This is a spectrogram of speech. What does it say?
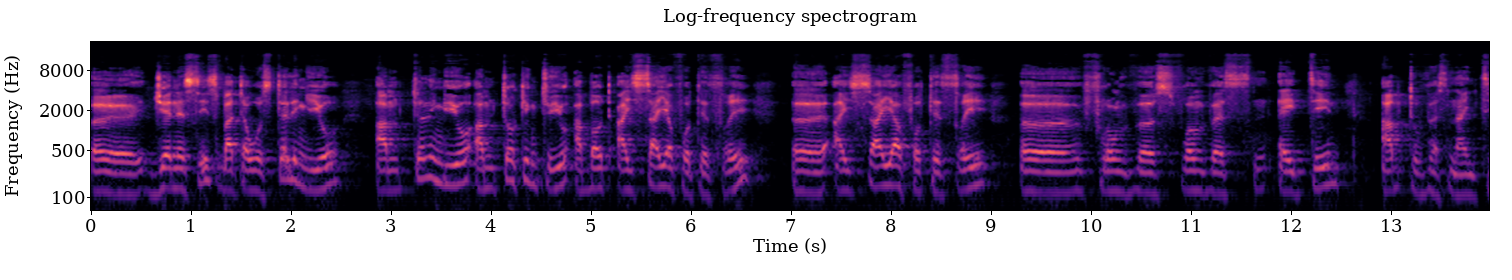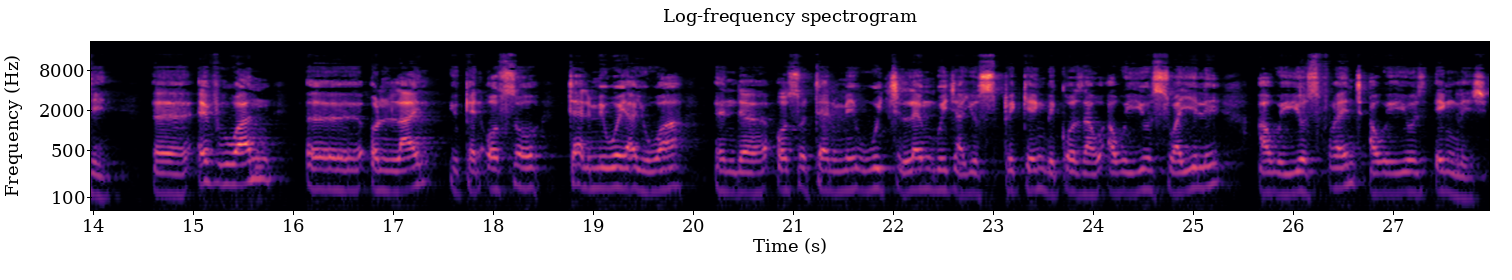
uh, Genesis, but I was telling you, I'm telling you, I'm talking to you about Isaiah 43, uh, Isaiah 43 uh, from verse from verse 18 up to verse 19. Uh, everyone uh, online, you can also tell me where you are and also tell me which language are you speaking because I, I will use Swahili, I will use French, I will use English.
